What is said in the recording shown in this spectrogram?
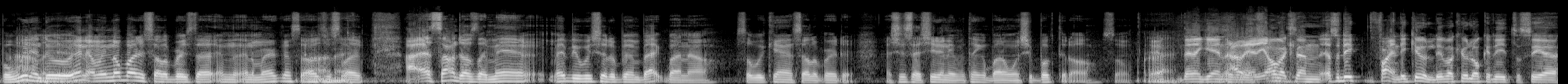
but we didn't do any. I mean, nobody celebrates that in in America. So I was just like, I asked Sandra, I was like, man, maybe we should have been back by now so we can celebrate it. And she said she didn't even think about it when she booked it all. So yeah, Den again, ja, jag har verkligen, alltså det är fine, det är kul. Det var kul att åka dit och se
